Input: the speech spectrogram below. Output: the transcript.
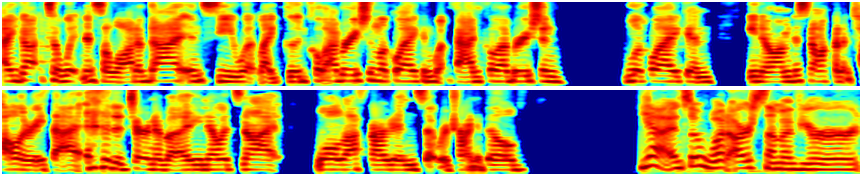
I got to witness a lot of that and see what like good collaboration look like and what bad collaboration look like. And, you know, I'm just not going to tolerate that at Eterneva, you know, it's not walled off gardens that we're trying to build. Yeah. And so what are some of your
